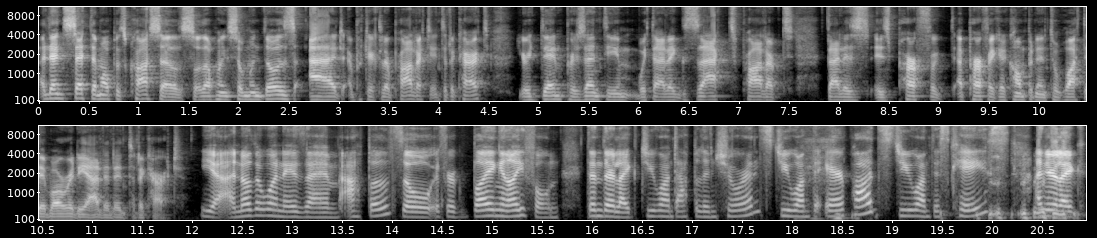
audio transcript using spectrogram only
and then set them up as cross sells so that when someone does add a particular product into the cart you're then presenting with that exact product that is is perfect a perfect accompaniment to what they've already added into the cart yeah, another one is um, Apple. So if you're buying an iPhone, then they're like, "Do you want Apple insurance? Do you want the AirPods? Do you want this case?" And you're like,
